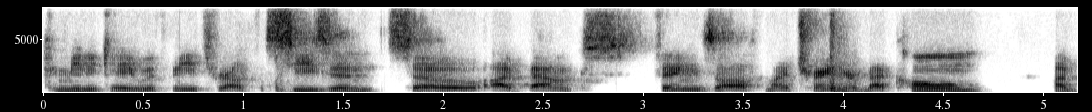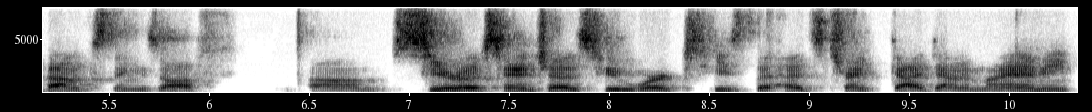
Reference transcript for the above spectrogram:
communicate with me throughout the season. So I bounce things off my trainer back home. I bounce things off um, Ciro Sanchez, who works, he's the head strength guy down in Miami.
